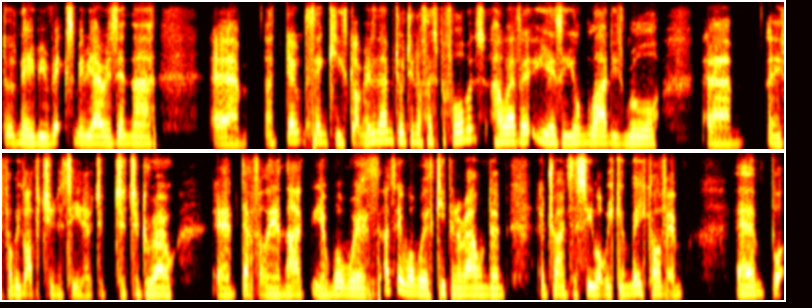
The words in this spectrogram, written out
there was maybe Ricks, maybe errors in there. Um, I don't think he's got rid of them, judging off his performance. However, he is a young lad, he's raw, um, and he's probably got opportunity, you know, to, to, to grow uh, definitely in that you know one worth I'd say one worth keeping around and and trying to see what we can make of him. Um, but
